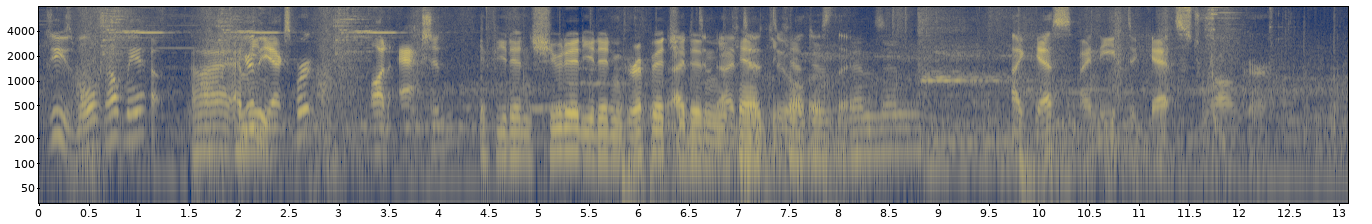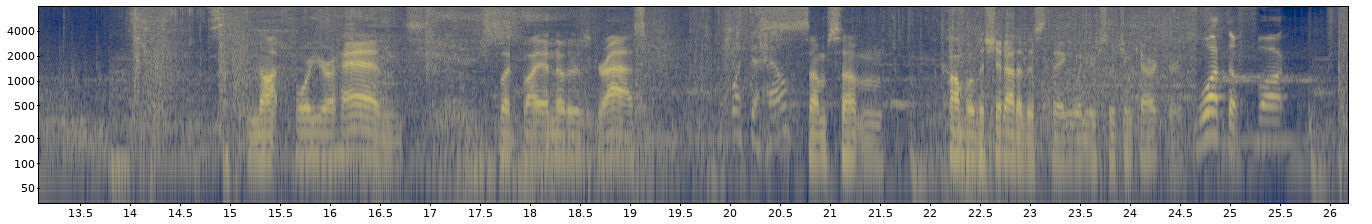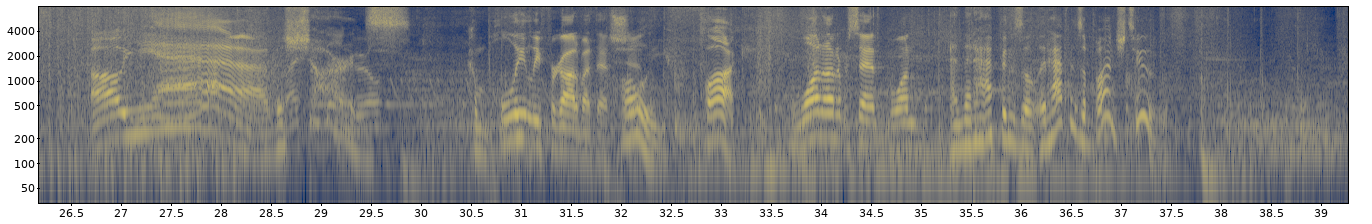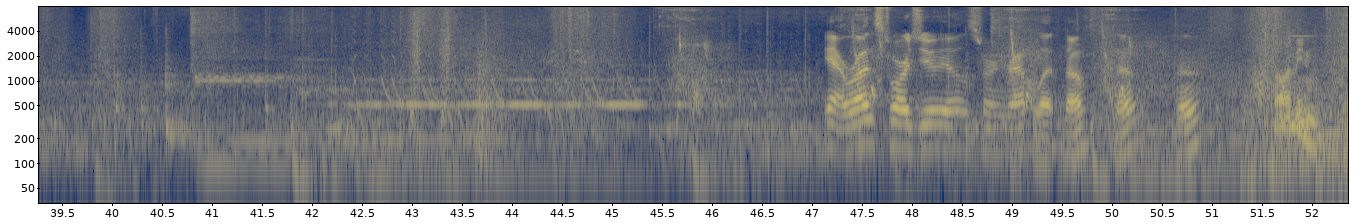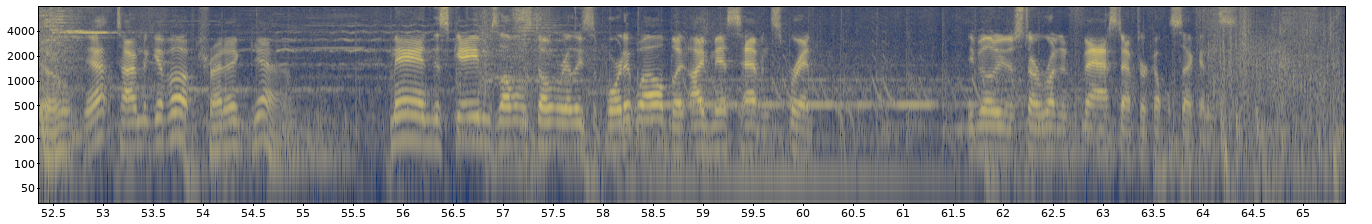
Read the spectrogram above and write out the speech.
Jeez, Wolves, help me out. Uh, I You're mean, the expert on action. if you didn't shoot it, you didn't grip it, you I did- didn't. You I can't. did you do all can't those do, things. and then- I guess I need to get stronger. not for your hands, but by another's grasp. What the hell? Some something. Combo the shit out of this thing when you're switching characters. What the fuck? Oh yeah, the Nicely done, shards. Completely forgot about that shit. Holy fuck! 100% one. And that happens. a- It happens a bunch too. Yeah, it runs towards you. Let's try and grapple it. No? No? No? Well, I mean, you know, Yeah, time to give up. try to yeah. Man, this game's levels don't really support it well, but I miss having sprint. The ability to start running fast after a couple seconds.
